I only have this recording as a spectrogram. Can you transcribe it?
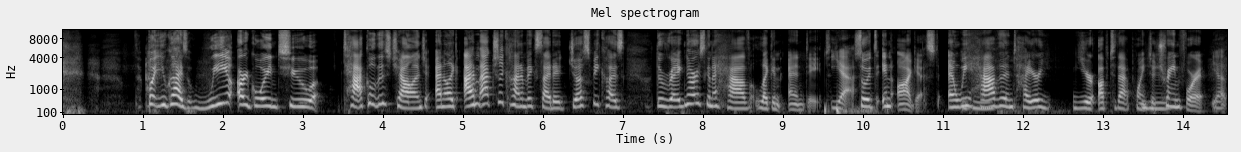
But you guys, we are going to tackle this challenge. And like, I'm actually kind of excited just because the Ragnar is going to have like an end date. yeah, So it's in August. And we have the entire year up to that point to train for it. yep,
